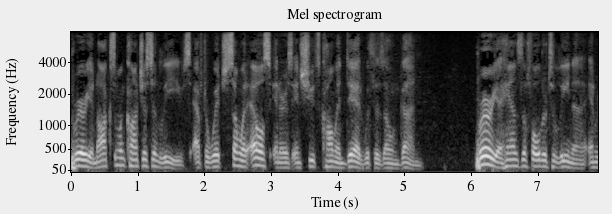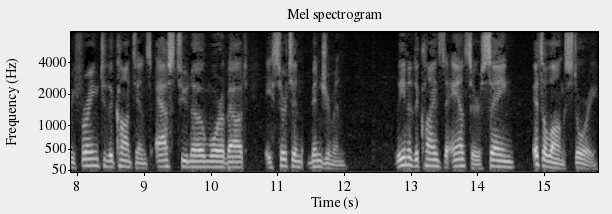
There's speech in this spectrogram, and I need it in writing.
Pereira knocks him unconscious and leaves, after which someone else enters and shoots Coleman dead with his own gun. Pereira hands the folder to Lena and, referring to the contents, asks to know more about a certain Benjamin. Lena declines to answer, saying, It's a long story.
